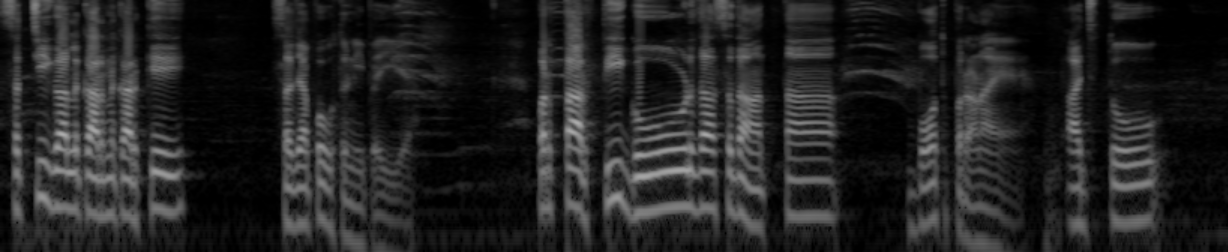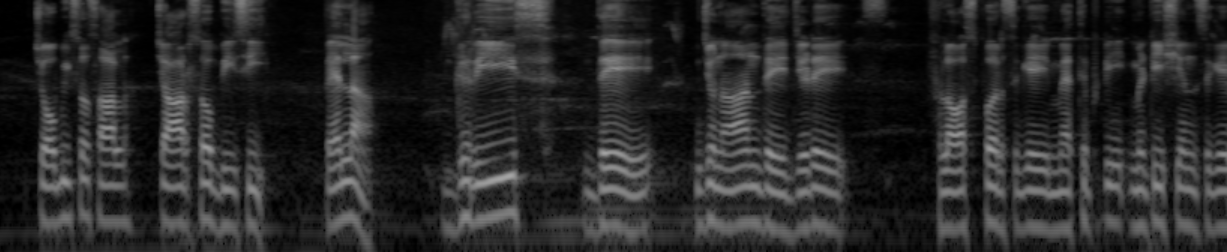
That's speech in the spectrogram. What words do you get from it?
ਸੱਚੀ ਗੱਲ ਕਰਨ ਕਰਕੇ ਸਜ਼ਾ ਭੁਗਤਣੀ ਪਈ ਹੈ। ਪਰ ਧਰਤੀ ਗੋਲ ਦਾ ਸਿਧਾਂਤ ਤਾਂ ਬਹੁਤ ਪੁਰਾਣਾ ਹੈ। ਅੱਜ ਤੋਂ 2400 ਸਾਲ 400 BC ਪਹਿਲਾਂ ਗਰੀਸ ਦੇ, ਯੂਨਾਨ ਦੇ ਜਿਹੜੇ ਫਿਲਾਸਫਰ ਸੀਗੇ ਮੈਥਮੈਟੀਸ਼ੀਅਨ ਸੀਗੇ,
